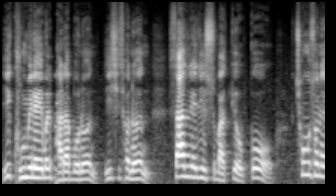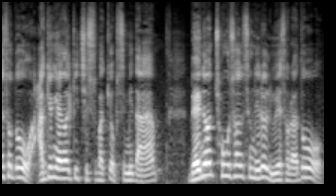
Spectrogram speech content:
이 국민의힘을 바라보는 이 시선은 싸늘해질 수밖에 없고 총선에서도 악영향을 끼칠 수밖에 없습니다. 내년 총선 승리를 위해서라도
